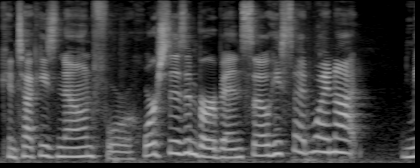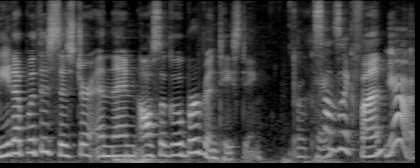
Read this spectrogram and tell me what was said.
Kentucky's known for horses and bourbon. So he said, why not meet up with his sister and then also go bourbon tasting? Okay. Sounds like fun. yeah.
